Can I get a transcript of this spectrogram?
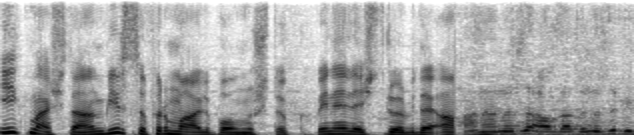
İlk maçtan 1-0 mağlup olmuştuk. Beni eleştiriyor bir de. "Aa, Ananızı avradınızı bil.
